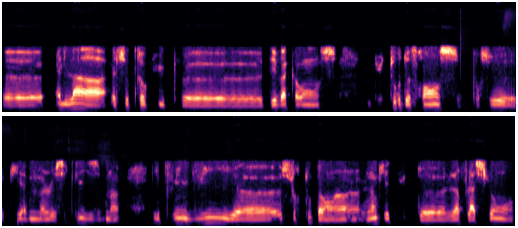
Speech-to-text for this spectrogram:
elle, se préoccupe des vacances, du Tour de France pour ceux qui aiment le cyclisme, et puis vit euh, surtout dans l'inquiétude de l'inflation,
